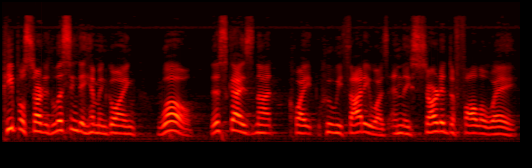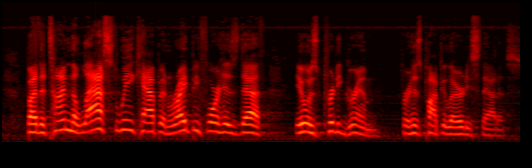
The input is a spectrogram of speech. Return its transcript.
people started listening to him and going, Whoa, this guy's not quite who we thought he was. And they started to fall away. By the time the last week happened, right before his death, it was pretty grim for his popularity status.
